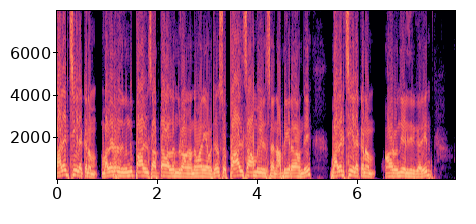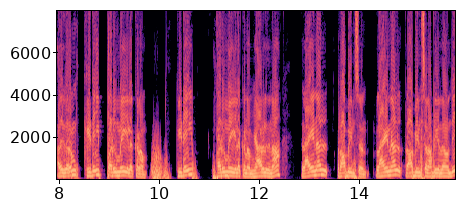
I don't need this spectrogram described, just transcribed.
வளர்ச்சி இலக்கணம். வளர்றதுக்கு வந்து பால் சாப்பிட்டா வளர்ந்துருவாங்க. அந்த மாதிரி அமைச்சர். ஸோ பால் சாமுவேல்சன் அப்படிங்கிறத வந்து வளர்ச்சி இலக்கணம் அவர் வந்து எழுதியிருக்காரு. அதுக்கப்புறம் கிடை பருமை இலக்கணம். கிடை பருமை இலக்கணம். யார் எழுதுனா லயனல் ராபின்சன் லயனல் ராபின்சன் அப்படிங்கிறத வந்து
